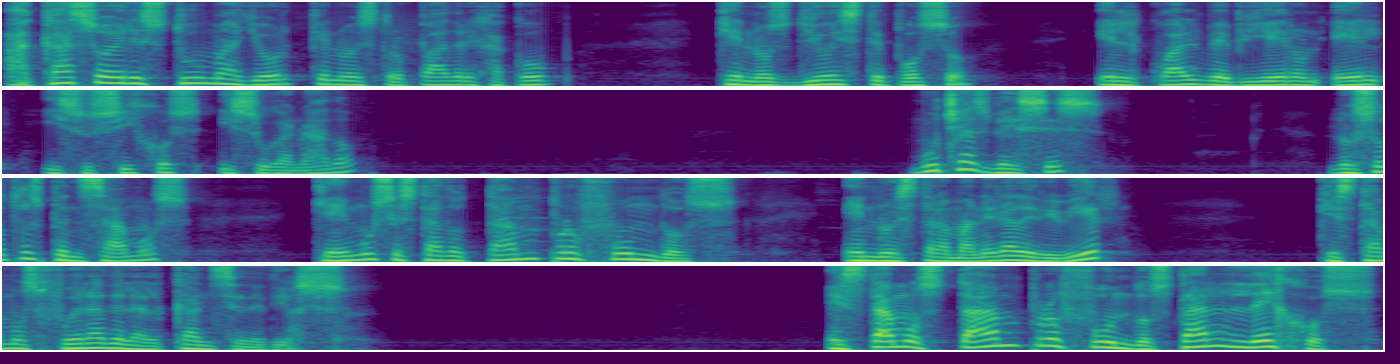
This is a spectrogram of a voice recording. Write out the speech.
¿Acaso eres tú mayor que nuestro padre Jacob, que nos dio este pozo, el cual bebieron él y sus hijos y su ganado? Muchas veces nosotros pensamos que hemos estado tan profundos en nuestra manera de vivir que estamos fuera del alcance de Dios. Estamos tan profundos, tan lejos,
